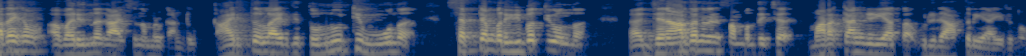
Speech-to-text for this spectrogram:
അദ്ദേഹം വരുന്ന കാഴ്ച നമ്മൾ കണ്ടു. ആയിരത്തി തൊള്ളായിരത്തി തൊണ്ണൂറ്റി മൂന്ന് സെപ്റ്റംബർ ഇരുപത്തി ഒന്ന് ജനാർദ്ദനെ സംബന്ധിച്ച് മറക്കാൻ കഴിയാത്ത ഒരു രാത്രിയായിരുന്നു.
